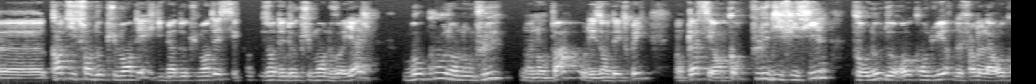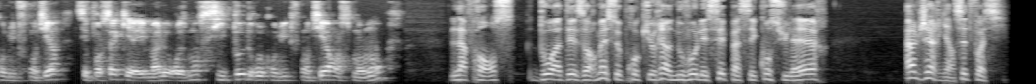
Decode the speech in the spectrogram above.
Euh, quand ils sont documentés, je dis bien documentés, c'est quand ils ont des documents de voyage. Beaucoup n'en ont plus, n'en ont pas, ou les ont détruits. Donc là, c'est encore plus difficile pour nous de reconduire, de faire de la reconduite frontière. C'est pour ça qu'il y a malheureusement si peu de reconduite frontière en ce moment. La France doit désormais se procurer un nouveau laissez-passer consulaire, algérien cette fois-ci.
